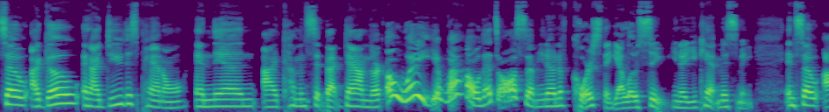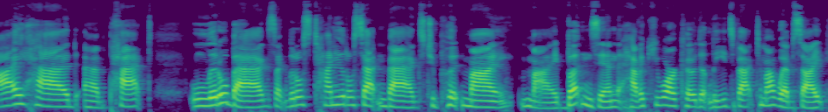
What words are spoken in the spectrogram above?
So I go and I do this panel and then I come and sit back down and they're like, Oh, wait. Yeah. Wow. That's awesome. You know, and of course the yellow suit, you know, you can't miss me. And so I had uh, packed little bags, like little tiny little satin bags to put my, my buttons in that have a QR code that leads back to my website,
